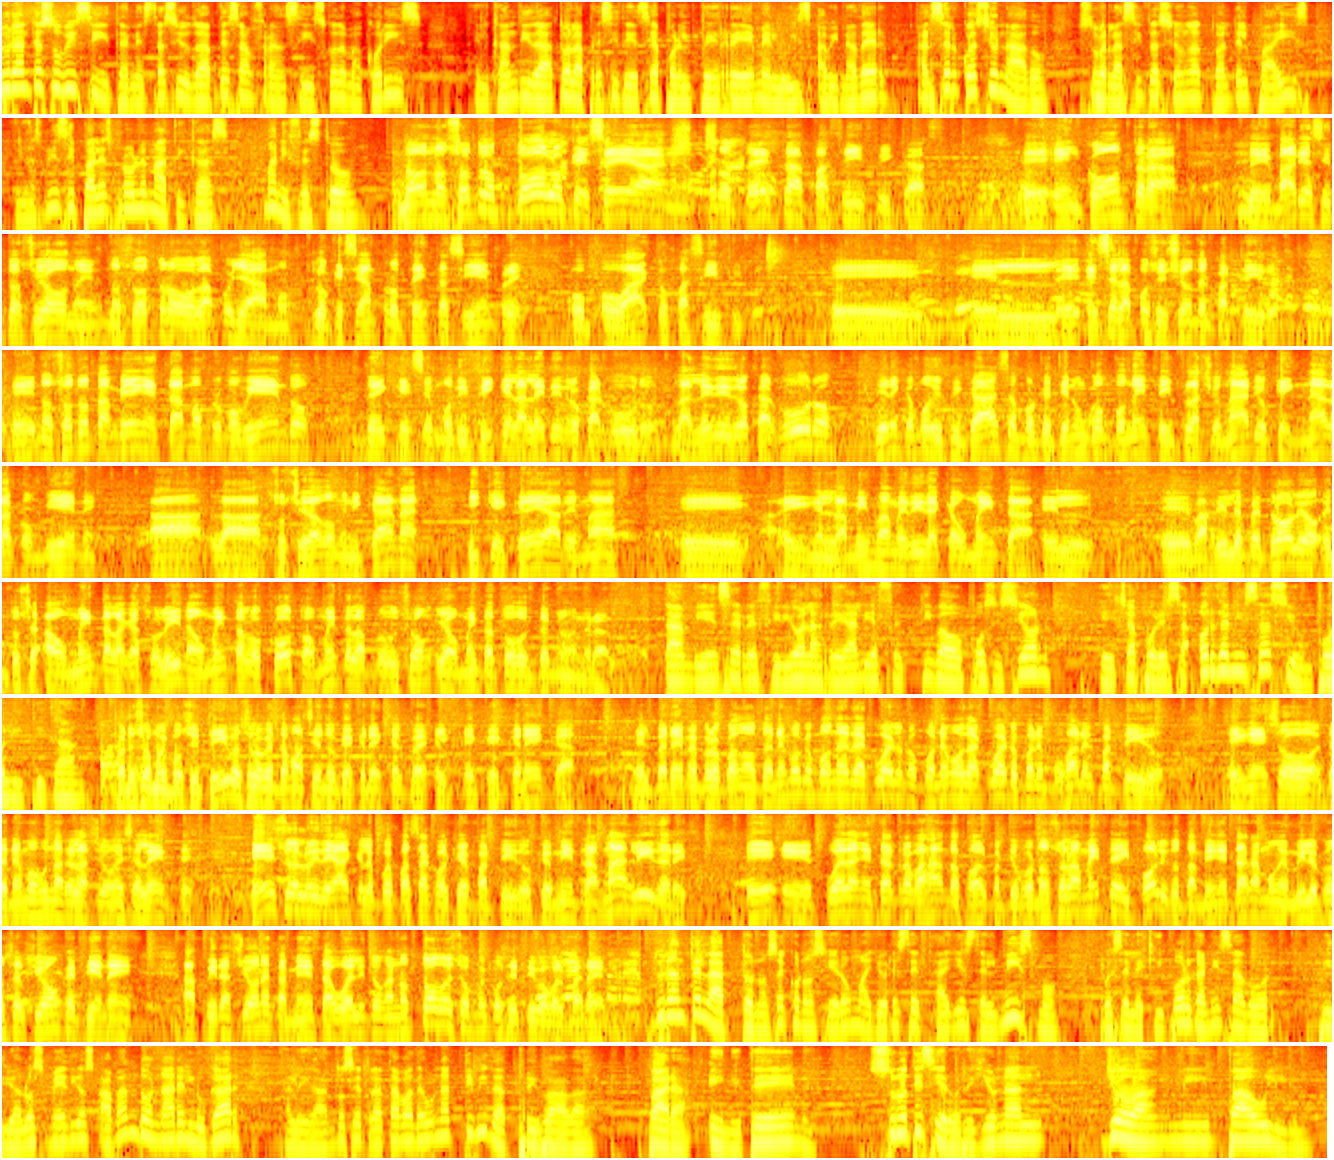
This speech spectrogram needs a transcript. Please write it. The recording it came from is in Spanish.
Durante su visita en esta ciudad de San Francisco de Macorís, el candidato a la presidencia por el PRM, Luis Abinader, al ser cuestionado sobre la situación actual del país y las principales problemáticas, manifestó. No, nosotros todo lo que sean protestas pacíficas eh, en contra de varias situaciones, nosotros la apoyamos, lo que sean protestas siempre o, actos pacíficos. Eh, e, esa es la posición del partido. Eh, nosotros también estamos promoviendo de que se modifique la ley de hidrocarburos. La ley de hidrocarburos tiene que modificarse porque tiene un componente inflacionario que en nada conviene a la sociedad dominicana y que crea además eh, en la misma medida que aumenta el eh, barril de petróleo, entonces aumenta la gasolina, aumenta los costos, aumenta la producción y aumenta todo en términos generales. También se refirió a la real y efectiva oposición hecha por esa organización política. Por eso es muy positivo, eso es lo que estamos haciendo que crezca el, que crezca el PRM, pero cuando tenemos que poner de acuerdo, nos ponemos de acuerdo para empujar el partido. En eso tenemos una relación excelente. Eso es lo ideal que le puede pasar a cualquier partido, que mientras más líderes eh, eh, puedan estar trabajando a favor del partido. Pero no solamente Hipólito, también está Ramón Emilio Concepción, que tiene aspiraciones, también está Wellington Ganó. Todo eso es muy positivo para el PRM. Durante el acto no se conocieron mayores detalles del mismo, pues el equipo organizador pidió a los medios abandonar el lugar, alegando se trataba de una actividad privada. Para NTN, su noticiero regional, Giovanni Paulino.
